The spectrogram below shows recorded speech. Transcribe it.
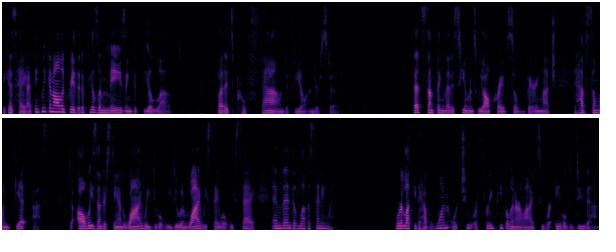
Because, hey, I think we can all agree that it feels amazing to feel loved, but it's profound to feel understood. That's something that as humans we all crave so very much to have someone get us, to always understand why we do what we do and why we say what we say, and then to love us anyway. We're lucky to have one or two or three people in our lives who were able to do that.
